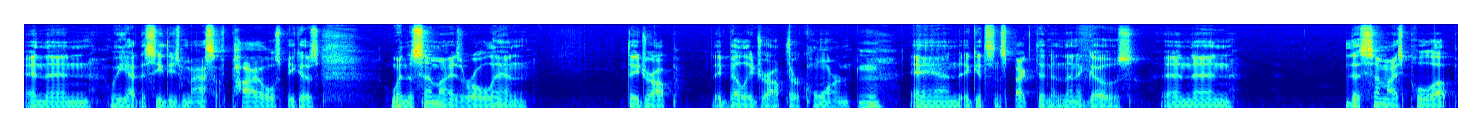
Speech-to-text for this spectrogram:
and then we got to see these massive piles because when the semis roll in, they drop, they belly drop their corn, mm-hmm. and it gets inspected, and then it goes, and then the semis pull up,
